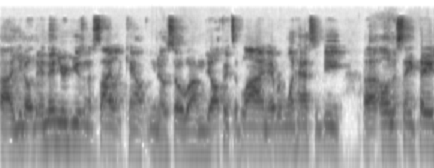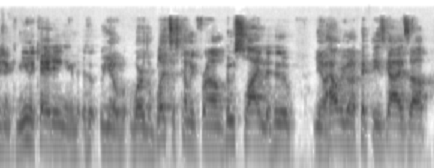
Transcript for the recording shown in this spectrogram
Uh, you know, and then you're using a silent count, you know, so um, the offensive line, everyone has to be uh, on the same page and communicating and, you know, where the blitz is coming from, who's sliding to who, you know, how are we going to pick these guys up?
